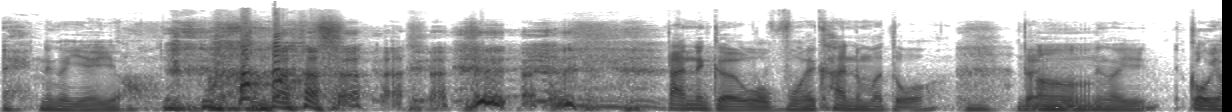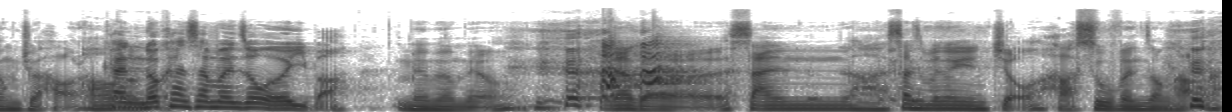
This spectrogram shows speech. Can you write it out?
哎，那个也有，但那个我不会看那么多，对，嗯那个够用就好了。哦看你都看三分钟而已吧？没有没有没有，那个三啊三十分钟有点久，好十五分钟好了。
